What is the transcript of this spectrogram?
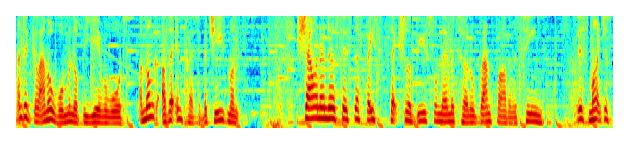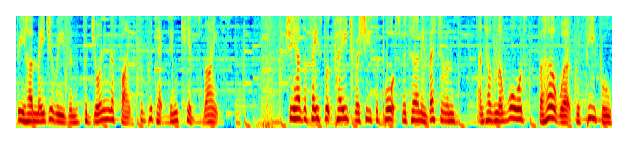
and a Glamour Woman of the Year award, among other impressive achievements. Sharon and her sister faced sexual abuse from their maternal grandfather as teens. This might just be her major reason for joining the fight for protecting kids' rights. She has a Facebook page where she supports returning veterans and has an award for her work with people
